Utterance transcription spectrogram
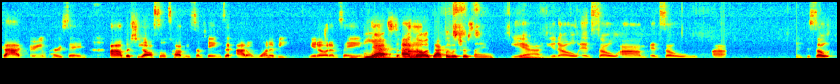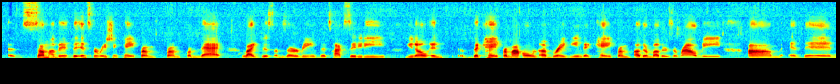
God fearing person. Um, but she also taught me some things that I don't want to be. You know what I'm saying? Yes, I know um, exactly what you're saying. Yeah, mm. you know, and so um, and so uh, so uh, some of it, the inspiration came from from from that, like just observing the toxicity, you know, and that came from my own upbringing, that came from other mothers around me, um, and then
